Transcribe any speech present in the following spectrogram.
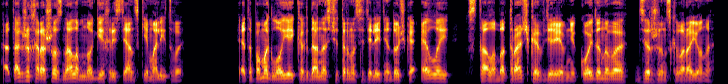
а также хорошо знала многие христианские молитвы. Это помогло ей, когда она с 14-летней дочкой Эллой стала батрачкой в деревне Койданово Дзержинского района.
